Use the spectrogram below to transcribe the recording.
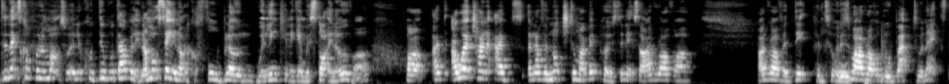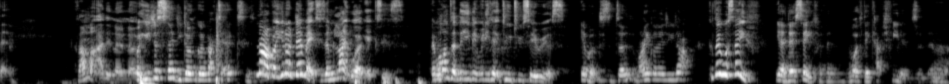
the next couple of months were a little dibble dabbling. I'm not saying not like a full blown, we're linking again, we're starting over. But I, I weren't trying to add another notch to my bedpost, innit? So I'd rather, I'd rather dip until. But this is why I'd rather go back to an ex then. Because I'm not adding no no. But you just said you don't go back to exes. no, but you know them exes, them light work exes. Them What? ones that you didn't really take too too serious. Yeah, but is, don't- why are you gonna do that? Because they were safe. Yeah, they're safe, and then what if they catch feelings and then ah. what?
